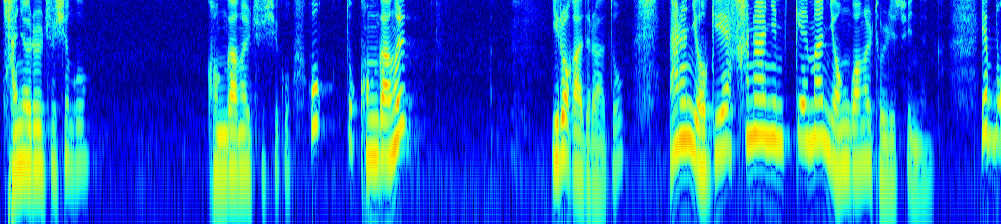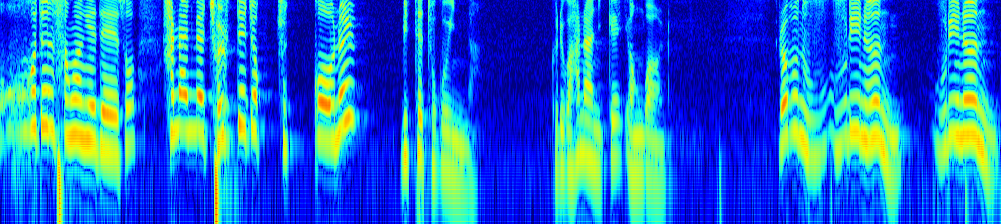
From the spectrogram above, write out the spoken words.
자녀를 주시고 건강을 주시고 혹 또 건강을 잃어가더라도 나는 여기에 하나님께만 영광을 돌릴 수 있는가? 이 모든 상황에 대해서 하나님의 절대적 주권을 밑에 두고 있나. 그리고 하나님께 영광을. 여러분 우리는 우리는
